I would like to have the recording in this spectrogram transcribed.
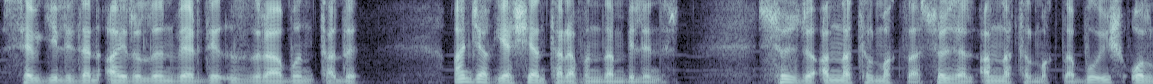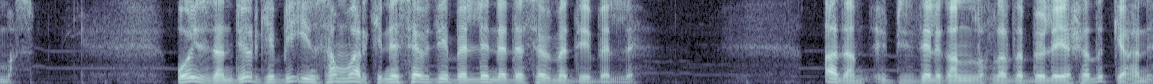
sevgiliden ayrılığın verdiği ızdırabın tadı ancak yaşayan tarafından bilinir. Sözlü anlatılmakla, sözel anlatılmakla bu iş olmaz. O yüzden diyor ki bir insan var ki ne sevdiği belli ne de sevmediği belli. Adam biz delikanlılıklarda böyle yaşadık ya hani.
